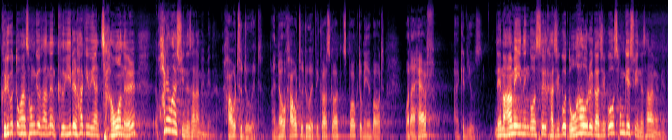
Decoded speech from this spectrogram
그리고 또한 선교사는 그 일을 하기 위한 자원을 활용할 수 있는 사람입니다. How to do it. I know how to do it because God spoke to me about what I have, I can use. 내 마음에 있는 것을 가지고 노하우를 가지고 섬길 수 있는 사람입니다.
